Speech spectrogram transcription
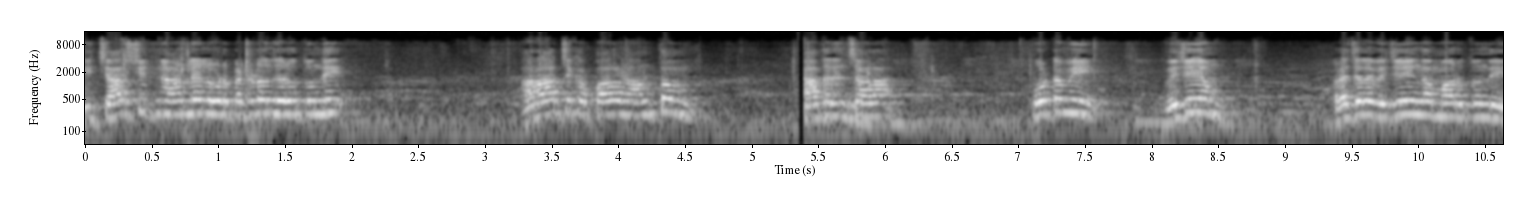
ఈ ఛార్జ్షీట్ని ఆన్లైన్లో కూడా పెట్టడం జరుగుతుంది. అరాచక పాలన అంతం ఆదరించాలా? కూటమి విజయం ప్రజల విజయంగా మారుతుంది.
